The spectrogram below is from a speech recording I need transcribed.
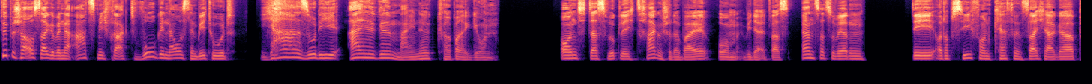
Typische Aussage, wenn der Arzt mich fragt, wo genau es denn weh tut. Ja, so die allgemeine Körperregion. Und das wirklich Tragische dabei, um wieder etwas ernster zu werden, die Autopsie von Catherine Leiche ergab,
